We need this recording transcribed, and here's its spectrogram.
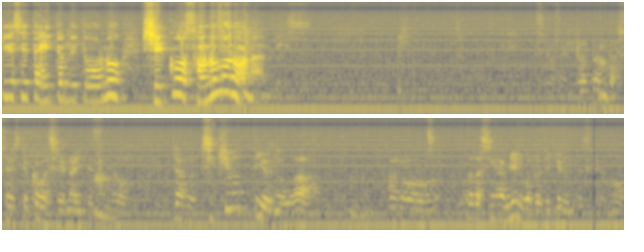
計した人々の思考そのものなんです。すみませんだん脱線していくかもしれないんですけど、うん、じゃああの地球っていうのは、うん、あの私が見ることができるんですけども、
